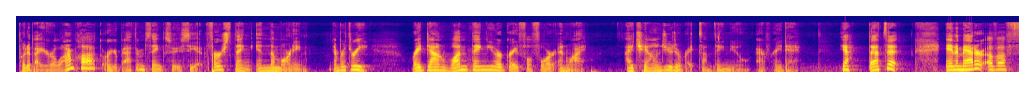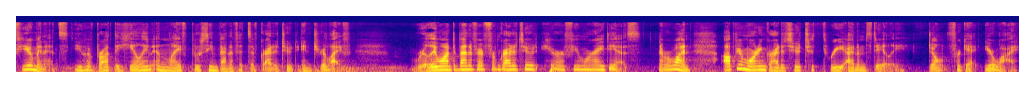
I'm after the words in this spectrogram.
put it by your alarm clock or your bathroom sink so you see it first thing in the morning. Number three, Write down one thing you are grateful for and why. I challenge you to write something new every day. Yeah, that's it. In a matter of a few minutes, you have brought the healing and life boosting benefits of gratitude into your life. Really want to benefit from gratitude? Here are a few more ideas. Number one, up your morning gratitude to three items daily. Don't forget your why.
